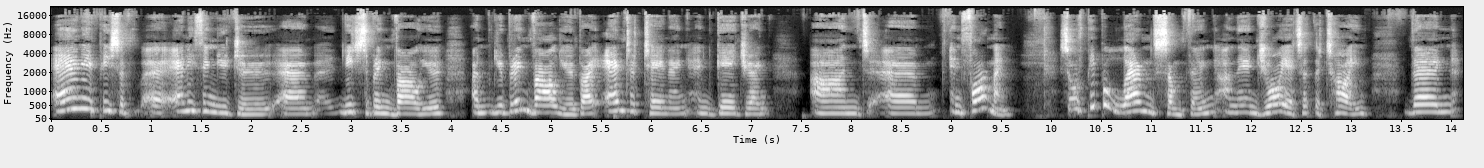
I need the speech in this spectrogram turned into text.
any piece of uh, anything you do um, needs to bring value, and you bring value by entertaining, engaging, and um, informing. So if people learn something and they enjoy it at the time, then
